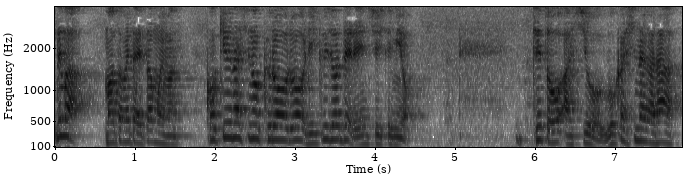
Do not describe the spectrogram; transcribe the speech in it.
ではまとめたいと思います。呼吸なしのクロールを陸上で練習してみよう。手と足を動かしながら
